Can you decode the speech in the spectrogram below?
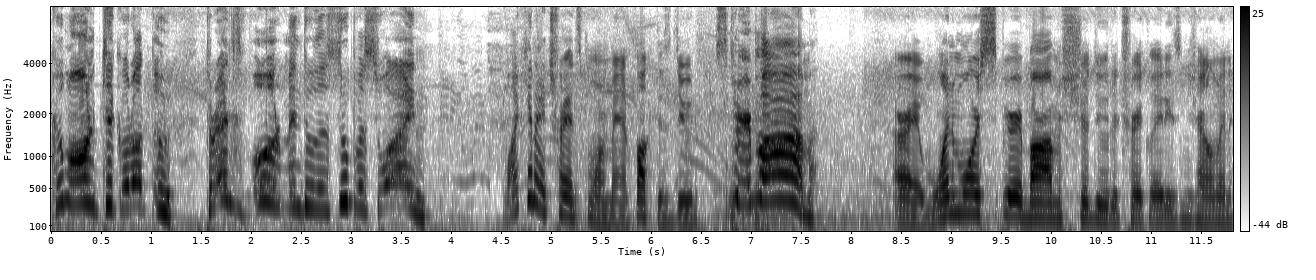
Come on, Kakarot. Transform into the Super Saiyan. Why can't I transform, man? Fuck this dude. Spirit bomb! Alright, one more spirit bomb should do the trick, ladies and gentlemen.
